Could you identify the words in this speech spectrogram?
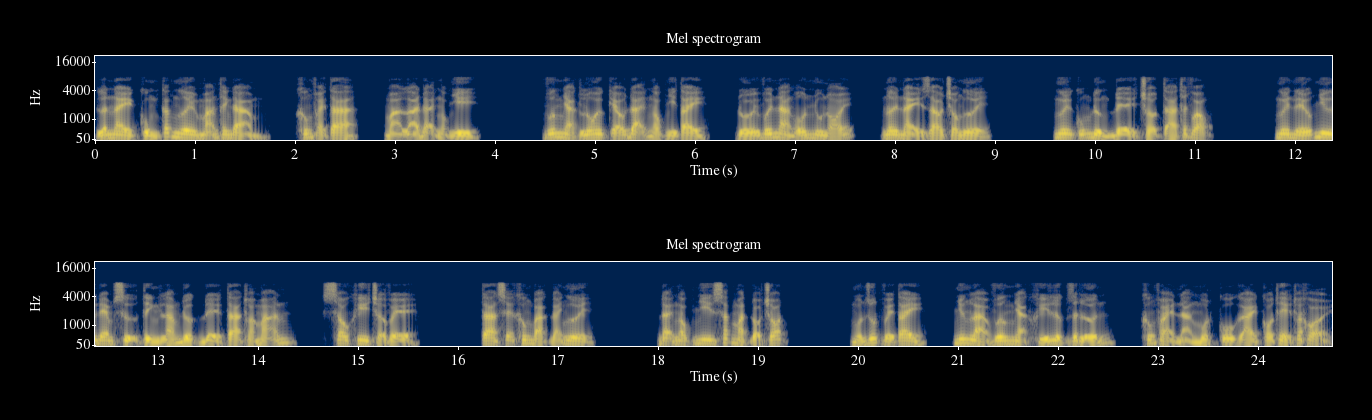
Lần này cùng các ngươi mãn thanh đàm, không phải ta, mà là Đại Ngọc Nhi. Vương Nhạc lôi kéo Đại Ngọc Nhi tay, đối với nàng ôn nhu nói, nơi này giao cho ngươi. Ngươi cũng đừng để cho ta thất vọng. Ngươi nếu như đem sự tình làm được để ta thỏa mãn, sau khi trở về, ta sẽ không bạc đãi ngươi. Đại Ngọc Nhi sắc mặt đỏ chót, muốn rút về tay, nhưng là vương nhạc khí lực rất lớn, không phải nàng một cô gái có thể thoát khỏi.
